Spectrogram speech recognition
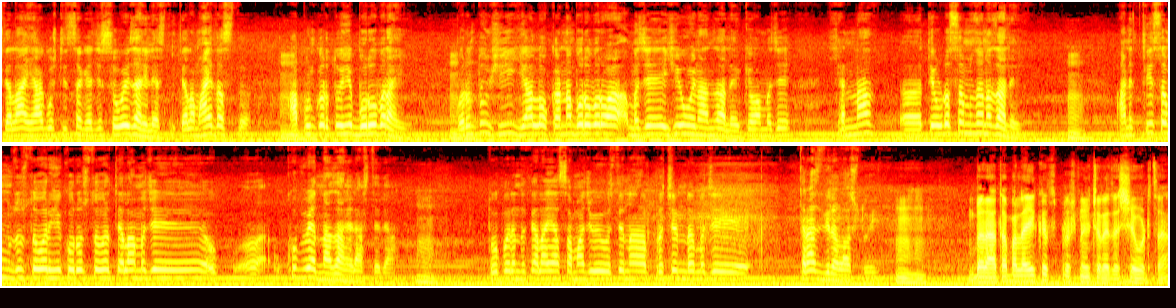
त्याला ह्या गोष्टी सगळ्याची सवय झालेली असते त्याला माहीत असतं. आपण करतो हे बरोबर आहे. परंतु ही या लोकांना बरोबर म्हणजे हे होईना झालंय किंवा म्हणजे ह्यांना तेवढं समजणं झालंय. आणि ते समजूस्तवर हे करूस्तवर त्याला म्हणजे खूप वेदना झालेल्या असते त्या. तोपर्यंत त्याला या समाज व्यवस्थेनं प्रचंड म्हणजे त्रास दिलेला असतोय. बरं आता मला एकच प्रश्न विचारायचा शेवटचा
